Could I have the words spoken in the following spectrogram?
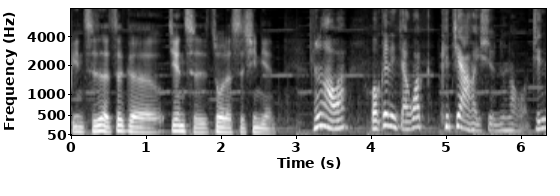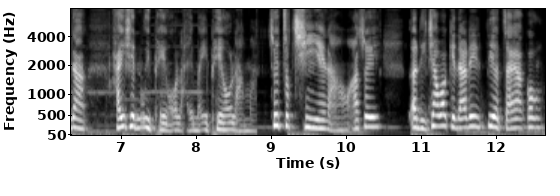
秉持着这个坚持，做了十七年，很好啊。我跟你讲，我去食的时阵吼，真正海鲜为配合来嘛，伊配合人嘛，所以足鲜的啦吼，啊，所以啊，而且我今仔日你要知影讲。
